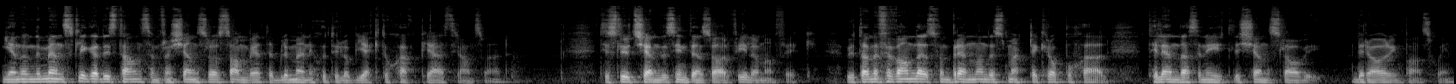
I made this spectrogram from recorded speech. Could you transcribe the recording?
Genom den mänskliga distansen från känslor och samvete blev människor till objekt och schackpjäser i hans värld. Till slut kändes inte ens örfilen han fick, utan det förvandlades från brännande smärta i kropp och själ till endast en ytlig känsla av beröring på hans skinn.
